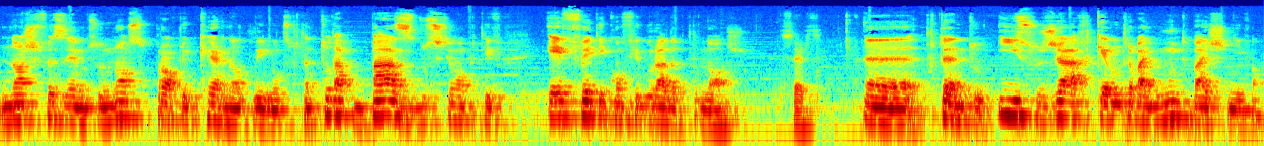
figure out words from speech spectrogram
Nós fazemos o nosso próprio kernel de Linux, portanto, toda a base do sistema operativo é feita e configurada por nós. Certo. Uh, portanto, isso já requer um trabalho muito baixo nível.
